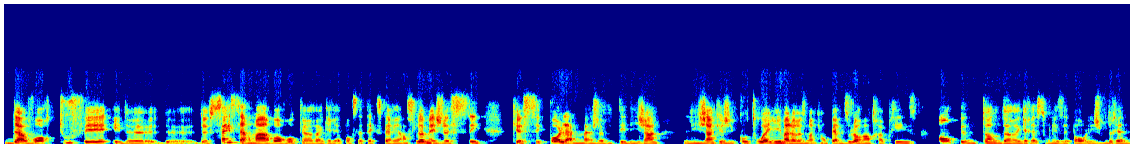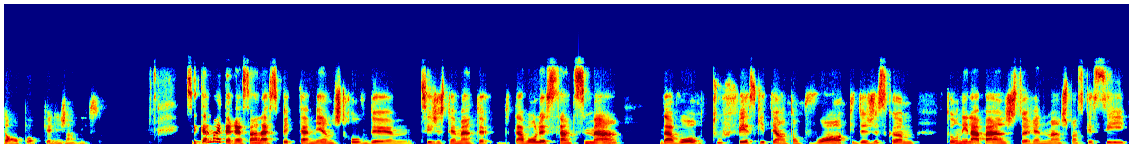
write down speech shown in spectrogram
d'avoir tout fait et de, sincèrement avoir aucun regret pour cette expérience-là, mais je sais que ce n'est pas la majorité des gens. Les gens que j'ai côtoyés, malheureusement, qui ont perdu leur entreprise, ont une tonne de regrets sur les épaules et je voudrais donc pas que les gens vivent ça. C'est tellement intéressant l'aspect que tu amènes, je trouve, de, justement, d'avoir le sentiment d'avoir tout fait ce qui était en ton pouvoir, puis de juste comme tourner la page sereinement. Je pense que c'est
